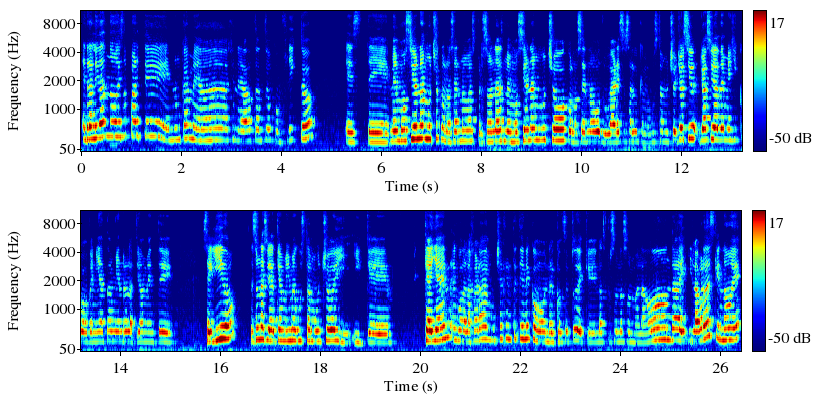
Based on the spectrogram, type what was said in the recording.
en realidad no, esa parte nunca me ha generado tanto conflicto. Este, me emociona mucho conocer nuevas personas, me emociona mucho conocer nuevos lugares, es algo que me gusta mucho. Yo, yo a Ciudad de México venía también relativamente seguido. Es una ciudad que a mí me gusta mucho y, y que, que allá en, en Guadalajara mucha gente tiene como el concepto de que las personas son mala onda y, y la verdad es que no, ¿eh?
